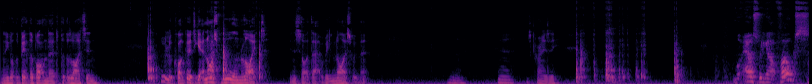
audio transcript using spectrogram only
And you got the bit at the bottom there to put the light in. It would look quite good. You get a nice warm light inside that. It would be nice, wouldn't it? Yeah, it's crazy. What else we got, folks?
